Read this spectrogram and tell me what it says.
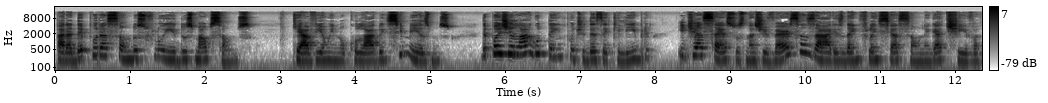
para a depuração dos fluidos malsãos, que haviam inoculado em si mesmos, depois de largo tempo de desequilíbrio e de acessos nas diversas áreas da influenciação negativa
